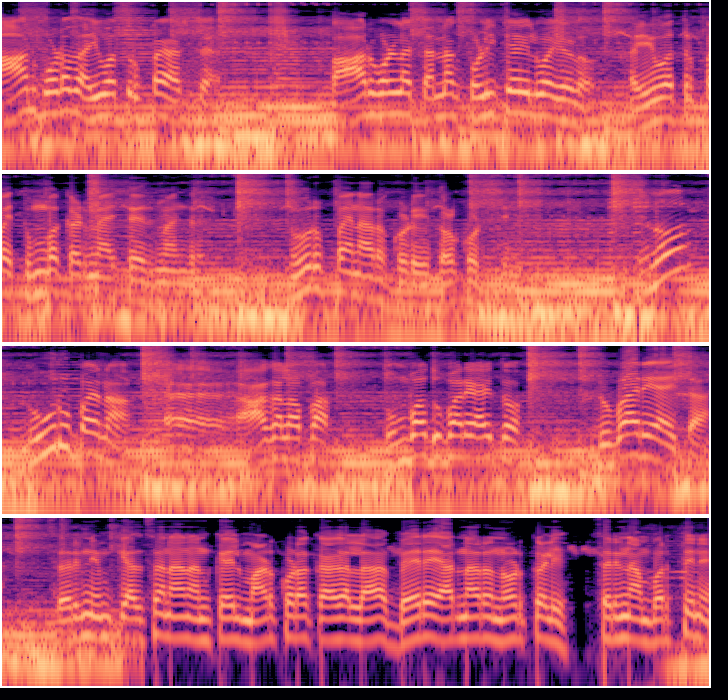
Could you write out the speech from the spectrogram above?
ನಾನು ಕೊಡೋದು ಐವತ್ತು ರೂಪಾಯಿ ಅಷ್ಟೇ. ಕಾರುಗಳನ್ನ ಚೆನ್ನಾಗಿ ತೊಳಿತೇ ಇಲ್ವಾ ಹೇಳು? ಐವತ್ತು ರೂಪಾಯಿ ತುಂಬ ಕಡಿಮೆ ಆಯ್ತು ಯಜಮಾನ್ರೆ. ನೂರು ರೂಪಾಯಿನಾರು ಕೊಡಿ ತೊಳ್ಕೊಡ್ತೀನಿ. ಏನು? ನೂರು ರೂಪಾಯಿನಾ? ಏ, ಆಗಲ್ಲಪ್ಪ. ತುಂಬ ದುಬಾರಿ ಆಯ್ತು. ದುಬಾರಿ ಆಯ್ತಾ? ಸರಿ ನಿಮ್ಮ ಕೆಲಸನ ನನ್ನ ಕೈಲಿ ಮಾಡ್ಕೊಡೋಕ್ಕಾಗಲ್ಲ. ಬೇರೆ ಯಾರನ್ನಾರು ನೋಡ್ಕೊಳ್ಳಿ. ಸರಿ ನಾನು ಬರ್ತೀನಿ.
